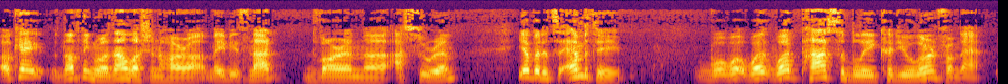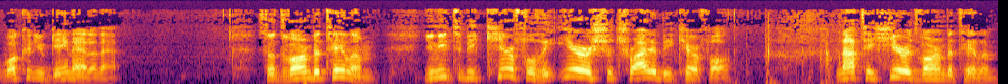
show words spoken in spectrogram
Okay, nothing wrong. It's not lashon hara. Maybe it's not dvarim uh, asurim. Yeah, but it's empty. What, what, what possibly could you learn from that? What could you gain out of that? So dvarim betelim. You need to be careful. The ear should try to be careful, not to hear dvarim betelim.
